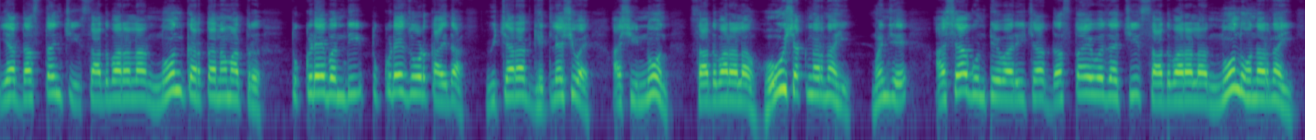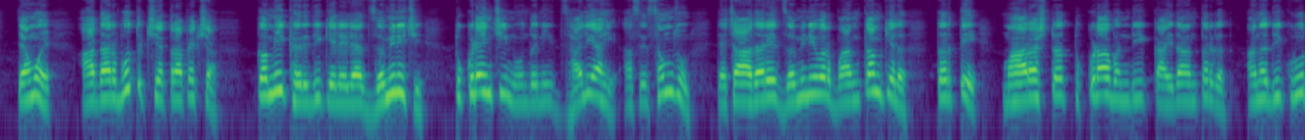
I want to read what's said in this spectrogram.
या दस्तांची सातबाराला नोंद करताना मात्र तुकडेबंदी तुकडे जोड कायदा विचारात घेतल्याशिवाय अशी नोंद सातबाराला होऊ शकणार नाही. म्हणजे अशा गुंठेवारीच्या दस्तऐवजाची सातबाराला नोंद होणार नाही. त्यामुळे आधारभूत क्षेत्रापेक्षा कमी खरेदी केलेल्या जमिनीची तुकड्यांची नोंदणी झाली आहे असे समजून त्याच्या आधारे जमिनीवर बांधकाम केलं तर ते महाराष्ट्र तुकडाबंदी कायदा अंतर्गत अनधिकृत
